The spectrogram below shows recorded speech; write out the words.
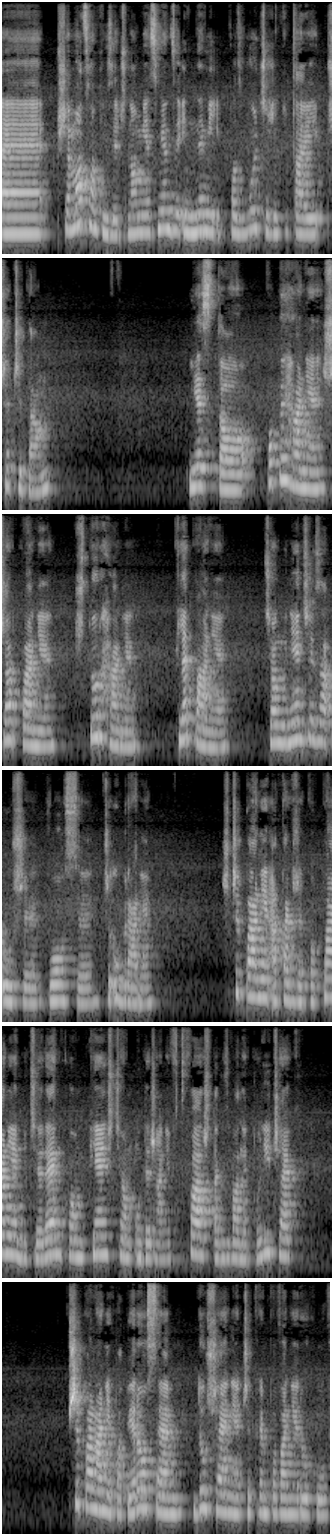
E, przemocą fizyczną jest między innymi, i pozwólcie, że tutaj przeczytam, jest to popychanie, szarpanie, szturchanie, klepanie, ciągnięcie za uszy, włosy czy ubranie szczypanie, a także kopanie, bicie ręką, pięścią, uderzanie w twarz, tak zwany policzek, przypalanie papierosem, duszenie czy krępowanie ruchów.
